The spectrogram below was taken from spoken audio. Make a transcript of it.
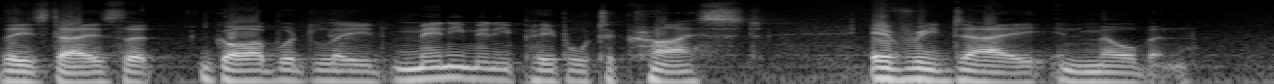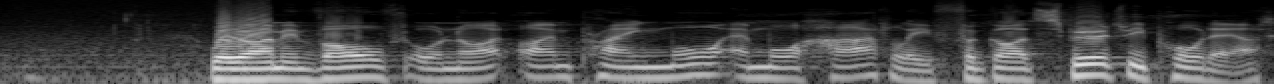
these days that God would lead many, many people to Christ every day in Melbourne. Whether I'm involved or not, I'm praying more and more heartily for God's Spirit to be poured out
